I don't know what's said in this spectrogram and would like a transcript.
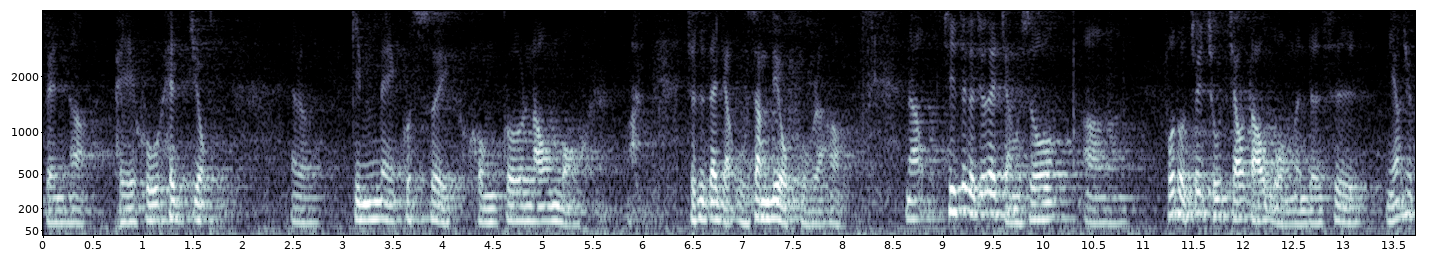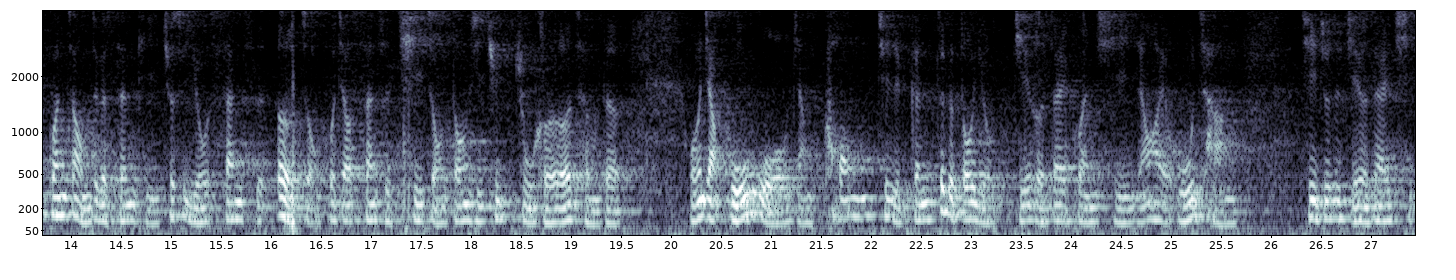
遍哈，皮肤黑浊，那个筋脉骨髓红膏脑膜啊，就是在讲五脏六腑了哈。那其实这个就在讲说啊。呃佛陀最初教导我们的是，你要去关照我们这个身体，就是由三十二种或叫三十七种东西去组合而成的。我们讲无我，讲空，其实跟这个都有结合在关系。然后还有无常，其实就是结合在一起。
